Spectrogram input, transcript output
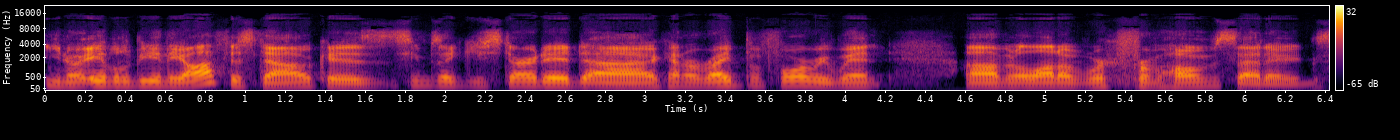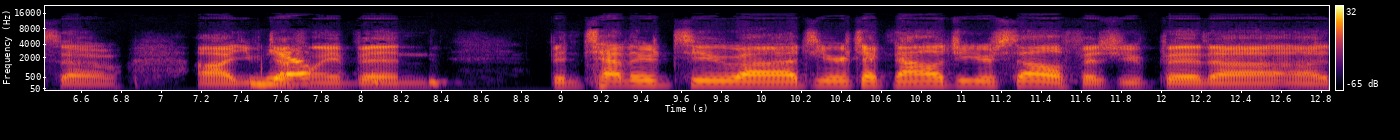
you know able to be in the office now because it seems like you started uh, kind of right before we went um, in a lot of work from home settings. So uh, you've Yep. definitely been been tethered to uh, to your technology yourself as you've been uh, uh,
